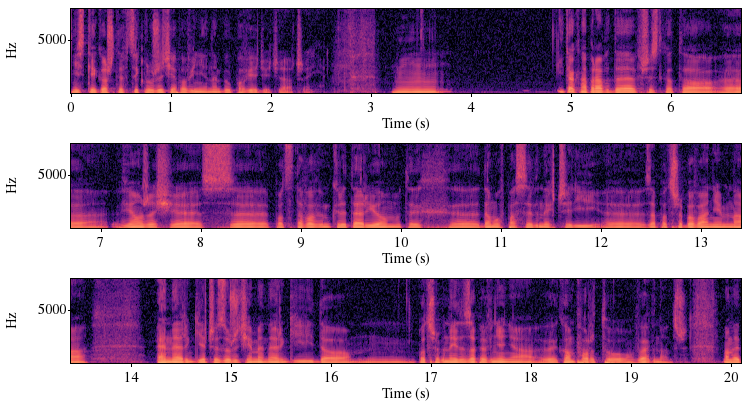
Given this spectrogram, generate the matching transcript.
niskie koszty w cyklu życia, powinienem był powiedzieć raczej. I tak naprawdę wszystko to e, wiąże się z podstawowym kryterium tych e, domów pasywnych, czyli e, zapotrzebowaniem na energię czy zużyciem energii do, mm, potrzebnej do zapewnienia komfortu wewnątrz. Mamy,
